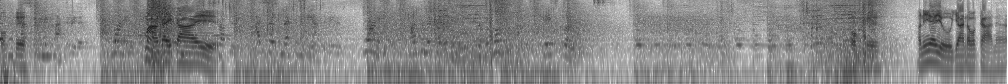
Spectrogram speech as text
โอเคหมาไกลไกลโอเค อันนี้อยู่ยานอวกาศนะฮะ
